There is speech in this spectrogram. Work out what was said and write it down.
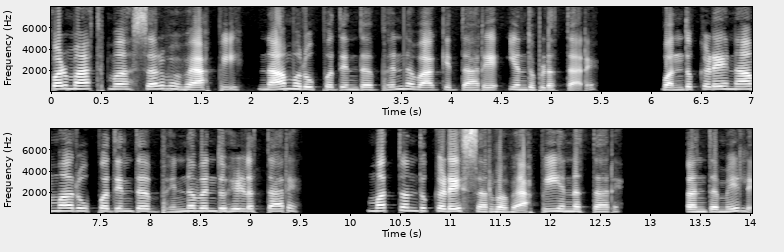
ಪರಮಾತ್ಮ ಸರ್ವವ್ಯಾಪಿ ನಾಮರೂಪದಿಂದ ಭಿನ್ನವಾಗಿದ್ದಾರೆ ಎಂದು ಬಿಡುತ್ತಾರೆ. ಒಂದು ಕಡೆ ನಾಮರೂಪದಿಂದ ಭಿನ್ನವೆಂದು ಹೇಳುತ್ತಾರೆ, ಮತ್ತೊಂದು ಕಡೆ ಸರ್ವವ್ಯಾಪಿ ಎನ್ನುತ್ತಾರೆ. ಅಂದ ಮೇಲೆ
